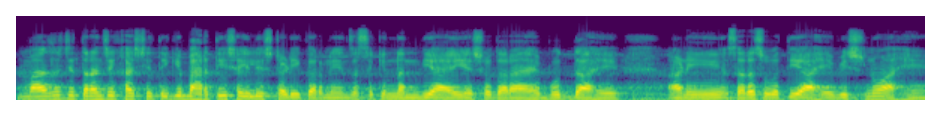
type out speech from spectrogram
माझं चित्रांची खासियत आहे की भारतीय शैली स्टडी करणे जसं की नंदी आहे यशोधरा आहे बुद्ध आहे आणि सरस्वती आहे विष्णू आहे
